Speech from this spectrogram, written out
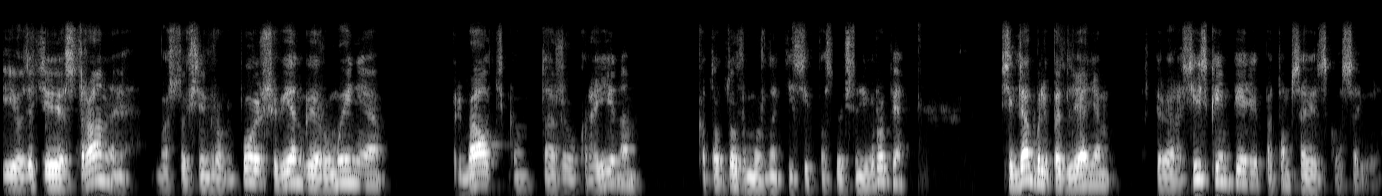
И вот эти страны, Восточной Европы, Польша, Венгрия, Румыния, Прибалтика, та же Украина, которую тоже можно отнести к Восточной Европе, всегда были под влиянием сперва Российской империи, потом Советского Союза.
